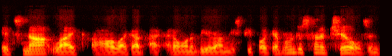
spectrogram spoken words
it's not like oh like I, I don't want to be around these people like everyone just kind of chills and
